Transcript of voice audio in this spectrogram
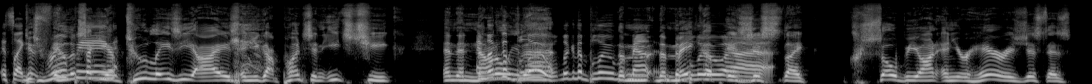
It's like Dude, drooping. it looks like you have two lazy eyes and you got punched in each cheek. And then and not look at only the blue. that, look at the blue. the, ma- the makeup blue, is uh, just like so beyond, and your hair is just as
